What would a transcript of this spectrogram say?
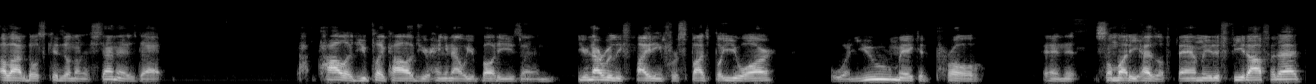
a lot of those kids don't understand is that college, you play college, you're hanging out with your buddies, and you're not really fighting for spots, but you are. When you make it pro, and it, somebody has a family to feed off of that,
